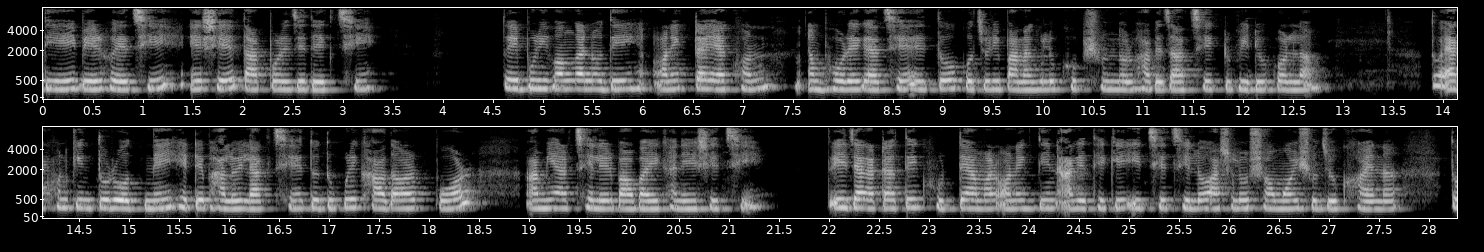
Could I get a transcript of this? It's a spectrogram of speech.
দিয়েই বের হয়েছি, এসে তারপরে যে দেখছি তো এই বুড়িগঙ্গা নদী অনেকটাই এখন ভরে গেছে। তো কচুরি পানাগুলো খুব সুন্দরভাবে যাচ্ছে, একটু ভিডিও করলাম। তো এখন কিন্তু রোদ নেই, হেঁটে ভালোই লাগছে। তো দুপুরে খাওয়া দাওয়ার পর আমি আর ছেলের বাবা এখানে এসেছি। তো এই জায়গাটাতে ঘুরতে আমার অনেক দিন আগে থেকে ইচ্ছে ছিল আসলে সময় সুযোগ হয় না। তো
